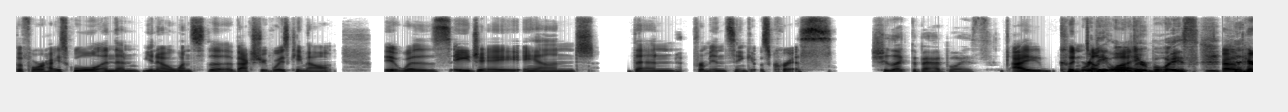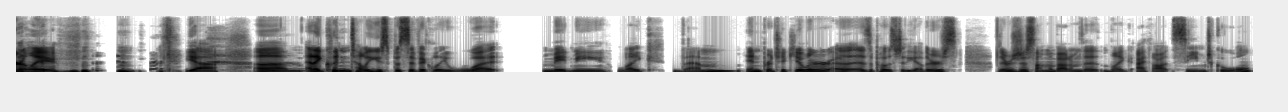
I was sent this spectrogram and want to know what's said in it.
before high school and then you know once the Backstreet Boys came out it was AJ and then from NSYNC it was Chris. She liked the bad boys I couldn't or tell the you why. older boys Uh, apparently. yeah. Um and I couldn't tell you specifically what made me like them in particular uh, as opposed to the others. There was just something about them that like I thought seemed cool.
